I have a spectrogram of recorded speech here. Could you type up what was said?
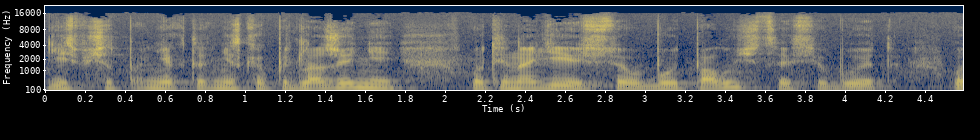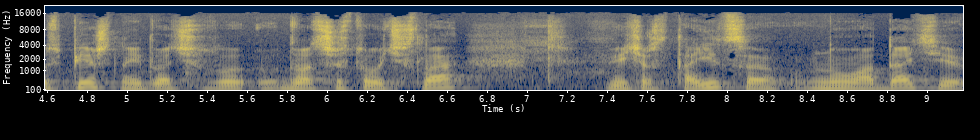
Есть сейчас несколько предложений. Вот и надеюсь, все будет получиться, все будет успешно. И 26, 26 числа вечер состоится. Ну, о дате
